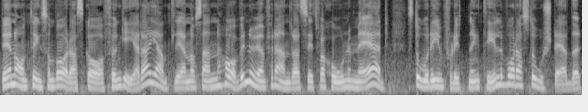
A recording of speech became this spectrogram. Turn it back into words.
Det är någonting som bara ska fungera egentligen och sen har vi nu en förändrad situation med stor inflyttning till våra storstäder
